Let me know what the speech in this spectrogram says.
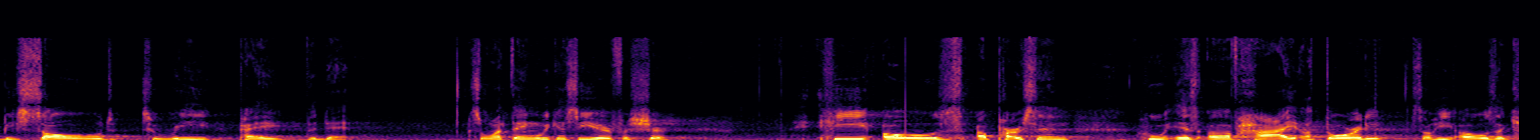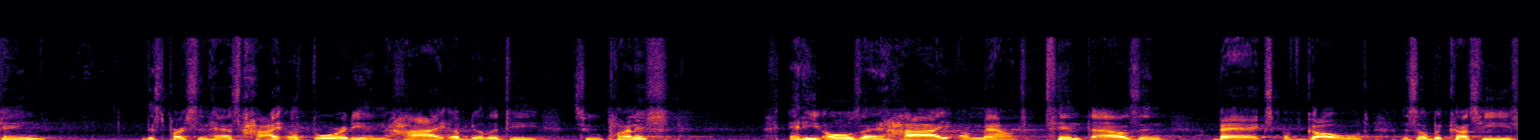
be sold to repay the debt. So, one thing we can see here for sure he owes a person who is of high authority. So, he owes a king. This person has high authority and high ability to punish. And he owes a high amount 10,000 bags of gold. And so, because he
